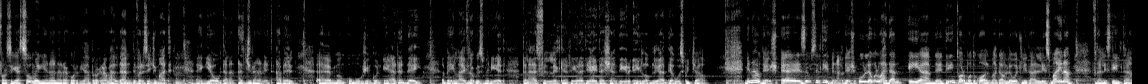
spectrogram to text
Forsi jassumi jiena nirrekordja program bħal dan diversi ġimgħat eh, jew tal-anqas ġranet qabel ehm, u mhux inkun qiegħed għaddej bejn live dawk iż-żminijiet tal-anqas fil-karriera tiegħi ta' xandir ilhom li għaddew u spiċċaw. Min għawdex, eh, żewġ siltiet minn għawdex u l-ewwel waħda hija eh, din torbot ukoll ma' dawn l-ewwel tlieta li smajna f'dan l-istil ta'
